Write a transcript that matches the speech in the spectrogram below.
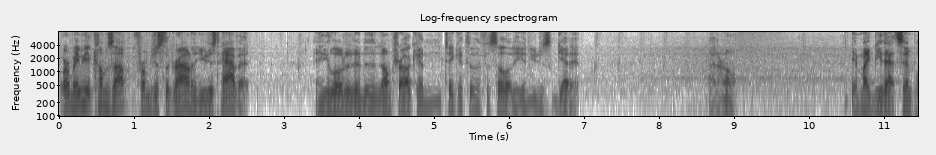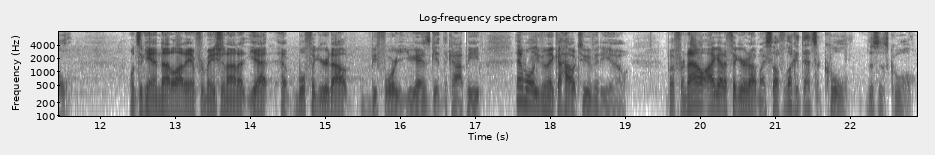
Or maybe it comes up from just the ground and you just have it. And you load it into the dump truck and take it to the facility and you just get it. I don't know. It might be that simple. Once again, not a lot of information on it yet. Uh, We'll figure it out before you guys get the copy, and we'll even make a how-to video. But for now, I got to figure it out myself. Look at that's a cool. This is cool.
